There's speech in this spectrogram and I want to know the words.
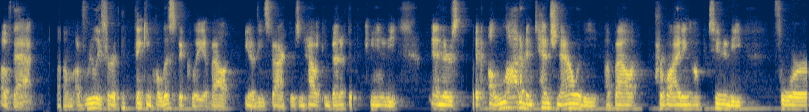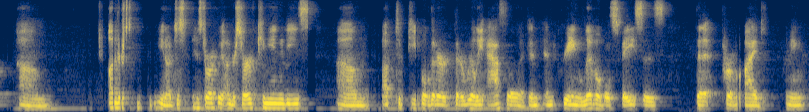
of that, um, of really sort of thinking holistically about you know these factors and how it can benefit the community. And there's like a lot of intentionality about providing opportunity for um, under you know just historically underserved communities um, up to people that are that are really affluent and, and creating livable spaces that provide, I mean,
